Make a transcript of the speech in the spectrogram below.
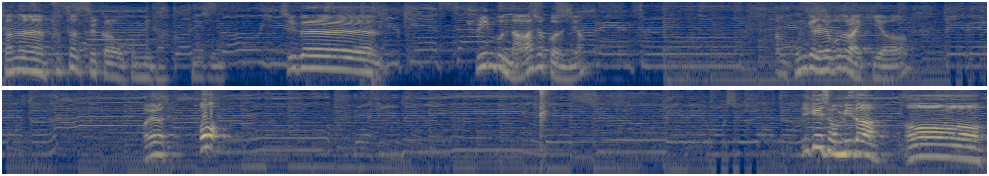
저는 붙었을 거라고 봅니다. 지금 주인분 나가셨거든요. 한번 공개를 해보도록 할게요. 과연, 어? 이게 접니다. 어.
